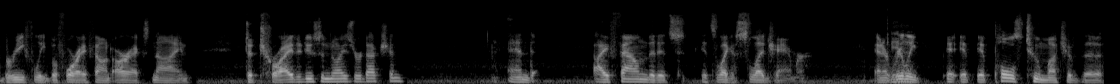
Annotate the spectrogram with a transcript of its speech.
briefly before I found RX9 to try to do some noise reduction, and I found that it's it's like a sledgehammer, and it yeah. really it, it pulls too much of the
